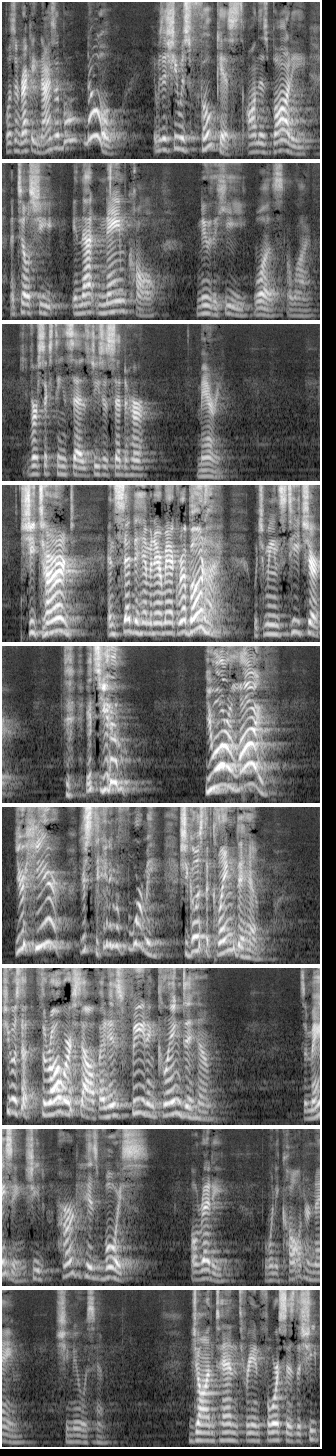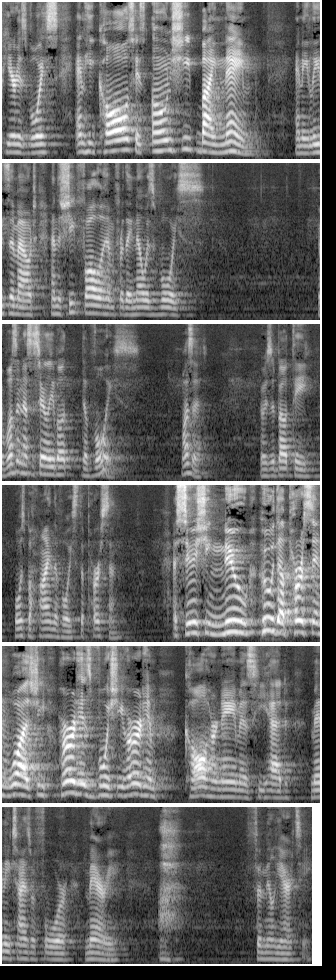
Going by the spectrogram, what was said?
wasn't recognizable? No. It was that she was focused on this body until she, in that name call, knew that he was alive. Verse 16 says, Jesus said to her, Mary. She turned and said to him in Aramaic, Rabboni, which means teacher. It's you. You are alive. You're here. You're standing before me. She goes to cling to him. She goes to throw herself at his feet and cling to him. It's amazing. She'd heard his voice already, but when he called her name, she knew it was him. John 10, 3 and 4 says, The sheep hear his voice, and he calls his own sheep by name, and he leads them out, and the sheep follow him, for they know his voice. It wasn't necessarily about the voice, was it? It was about the what was behind the voice, the person. As soon as she knew who the person was, she heard his voice, she heard him call her name as he had many times before Mary. Ah, familiarity,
